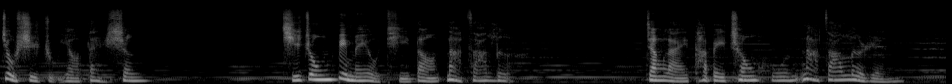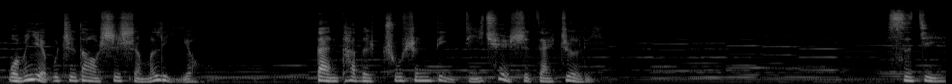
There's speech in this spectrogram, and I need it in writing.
救世主要诞生。其中并没有提到纳扎勒，将来他被称呼纳扎勒人，我们也不知道是什么理由，但他的出生地的确是在这里。司机，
